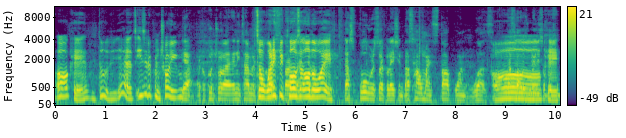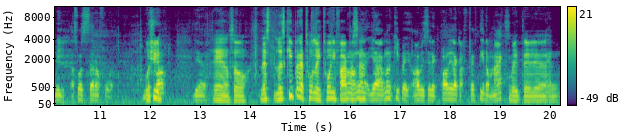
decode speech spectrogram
Oh, okay, dude. Yeah, it's easy to control. You. Yeah, I can control at any time. So what if you close it all the way? That's full recirculation. That's how my stock one was. Oh, That's how Oh, it's really okay. supposed to be. That's what it's set up for. We should. Yeah. Damn. So let's let's keep it at tw- like twenty five No, I'm gonna, percent. yeah, I'm gonna keep it obviously like probably like a 50 the max. Right there. Yeah. And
